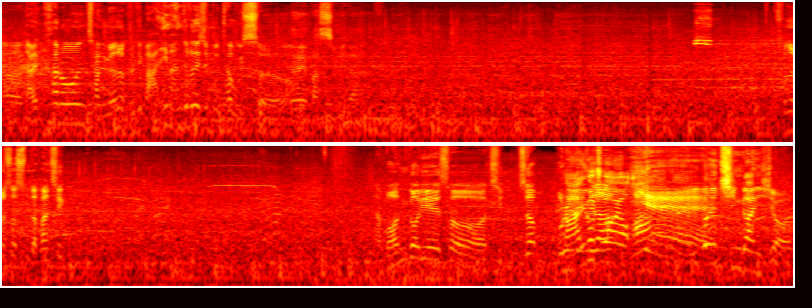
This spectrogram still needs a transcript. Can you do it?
어, 날카로운 장면을 그렇게 많이 만들어내지 못하고 있어요. 네 맞습니다. 손을 썼습니다. 반칙. 자, 먼 거리에서 직접 올립니다. 아 이거 좋아요. 아, 예. 네, 이거는 진간이죠.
